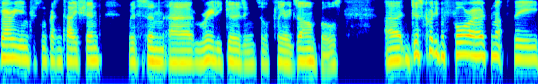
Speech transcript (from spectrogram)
very interesting presentation with some uh, really good and sort of clear examples. Uh, just quickly before I open up the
